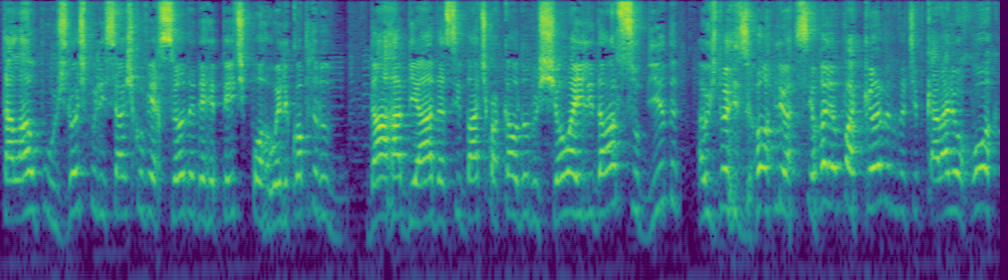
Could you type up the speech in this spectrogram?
Tá lá os dois policiais conversando e de repente, porra, o helicóptero dá uma rabiada, se bate com a cauda no chão, aí ele dá uma subida, aí os dois olham assim, olham pra câmera do tipo, caralho, horror,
